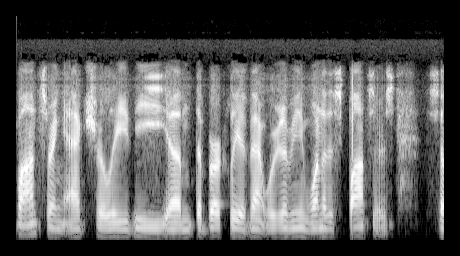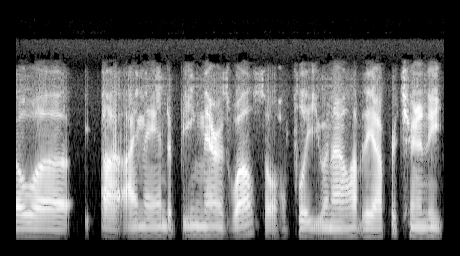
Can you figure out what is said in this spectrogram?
sponsoring actually the um, the Berkeley event. We're going to be one of the sponsors. So uh, uh, I may end up being there as well. So hopefully you and I will have the opportunity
